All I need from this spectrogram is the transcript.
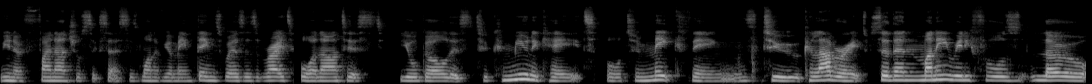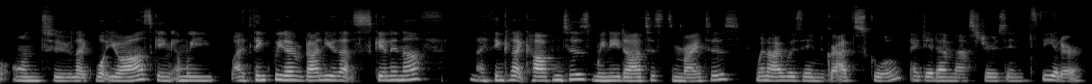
you know, financial success is one of your main things. Whereas as a writer or an artist, your goal is to communicate or to make things, to collaborate. So then money really falls low onto like what you're asking and we I think we don't value that skill enough. Hmm. I think like carpenters, we need artists and writers. When I was in grad school, I did a master's in theater.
